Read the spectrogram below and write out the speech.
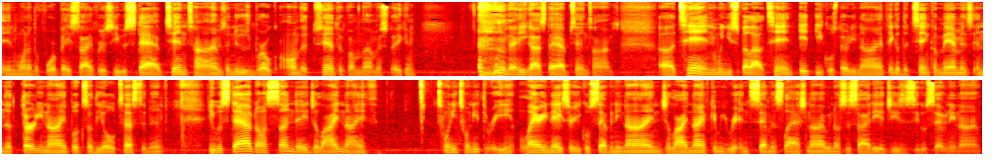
in one of the four base ciphers. He was stabbed 10 times. The news broke on the 10th, if I'm not mistaken, that he got stabbed 10 times. Uh, 10, when you spell out 10, it equals 39. Think of the 10 commandments in the 39 books of the Old Testament. He was stabbed on Sunday, July 9th 2023. Larry Nassar equals 79. July 9th can be written 7 slash 9. We know Society of Jesus equals 79.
